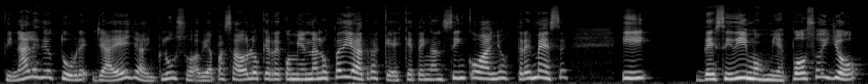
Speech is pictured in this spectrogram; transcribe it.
finales de octubre, ya ella incluso había pasado lo que recomiendan los pediatras, que es que tengan cinco años, tres meses, y decidimos mi esposo y yo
